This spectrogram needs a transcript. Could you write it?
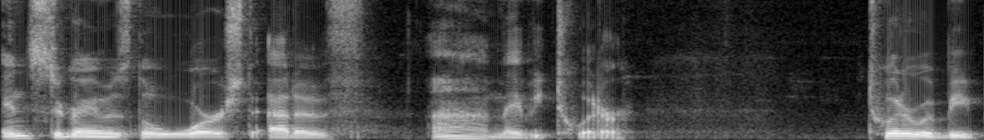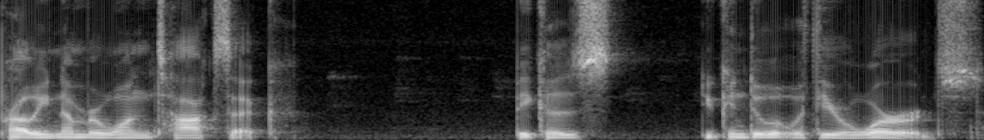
Instagram is the worst out of uh, maybe Twitter. Twitter would be probably number one toxic because you can do it with your words.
